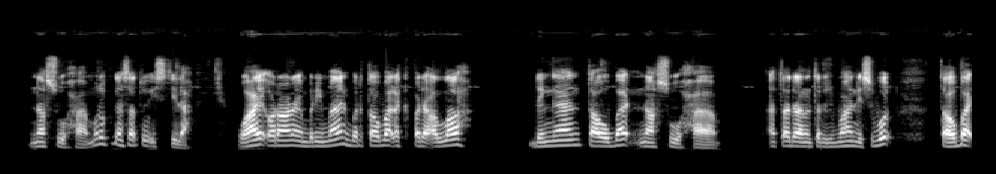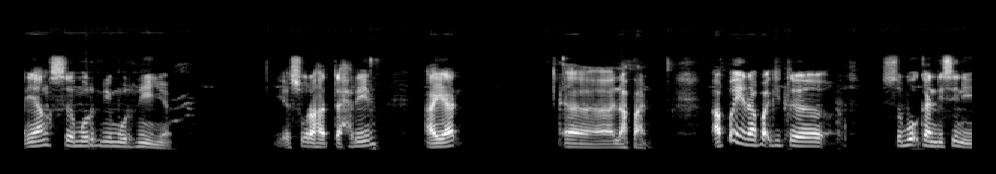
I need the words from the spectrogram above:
nasuha merupakan satu istilah. Wahai orang-orang yang beriman, bertaubatlah kepada Allah dengan taubat nasuha. Atau dalam terjemahan disebut, taubat yang semurni-murninya. Ya, surah At-Tahrim ayat uh, eh, 8. Apa yang dapat kita sebutkan di sini,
